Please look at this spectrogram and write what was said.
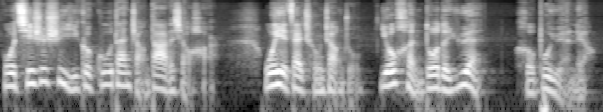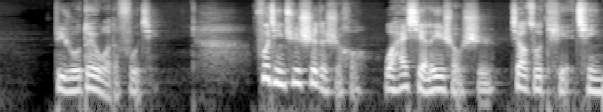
我其实是一个孤单长大的小孩。我也在成长中有很多的怨和不原谅，比如对我的父亲。父亲去世的时候，我还写了一首诗，叫做《铁青》，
